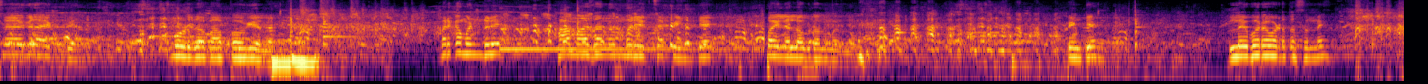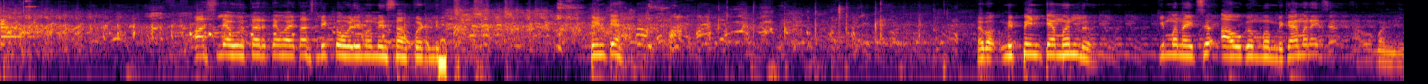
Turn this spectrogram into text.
सगळं ऐकूया. मुडदा बापाव गेला. बरं का मंडळी हा माझा नंबर एकचा पिंटे पहिल्या लॉकडाऊन मधला. पिंटे लय बरं वाटत असं नाही? असल्या उतरत्या वयात असली कवळी मम्मी सापडली. पिंट्या. हे बघ मी पिंट्या म्हणलं की म्हणायचं अवघ मम्मी. काय म्हणायचं? अहो मम्मी.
